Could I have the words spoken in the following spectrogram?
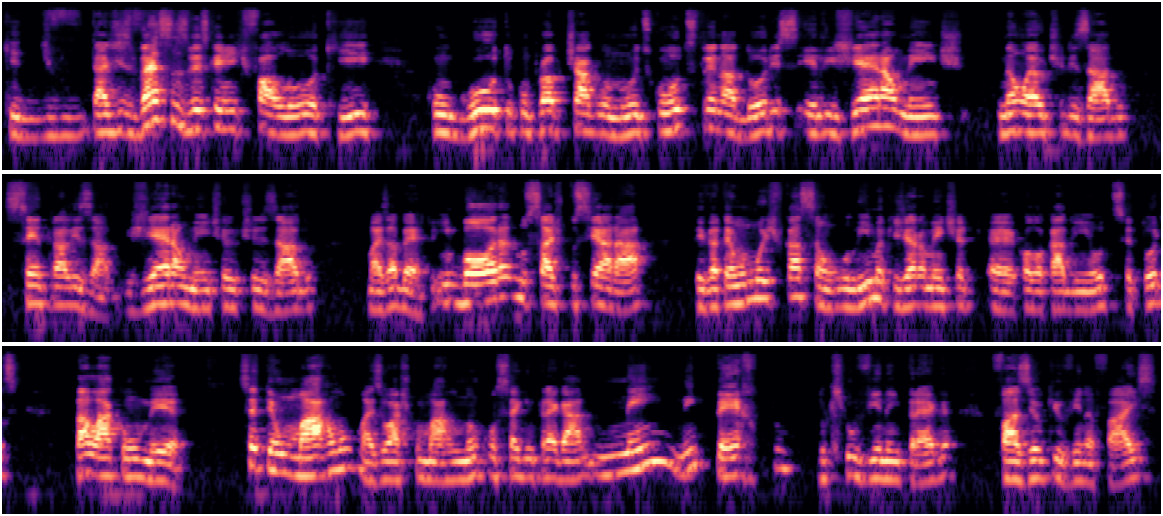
que das diversas vezes que a gente falou aqui, com o Guto, com o próprio Thiago Nunes, com outros treinadores, ele geralmente não é utilizado centralizado. Geralmente é utilizado mais aberto. Embora no site do Ceará teve até uma modificação. O Lima, que geralmente é, é colocado em outros setores, tá lá com o meia. Você tem um Marlon, mas eu acho que o Marlon não consegue entregar nem, nem perto do que o Vina entrega, fazer o que o Vina faz.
